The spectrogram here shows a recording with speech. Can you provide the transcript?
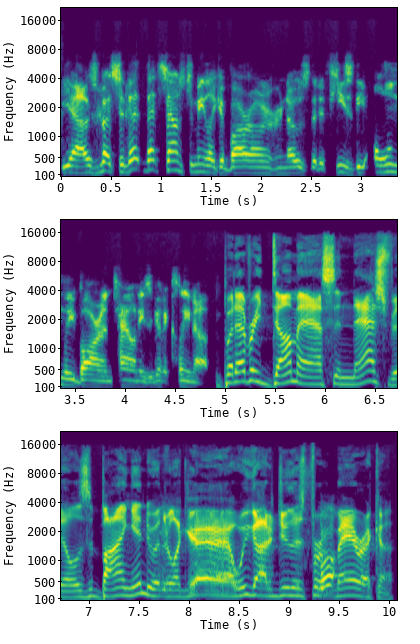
Yeah, I was about to say that. That sounds to me like a bar owner who knows that if he's the only bar in town, he's going to clean up. But every dumbass in Nashville is buying into it. They're like, "Yeah, we got to do this for Well- America."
